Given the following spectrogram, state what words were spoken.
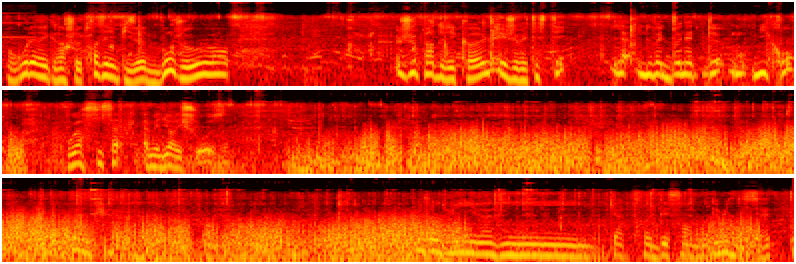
Rouler avec Grincheux, troisième épisode, bonjour Je pars de l'école et je vais tester la nouvelle bonnette de mon micro, voir si ça améliore les choses. Aujourd'hui, lundi 4 décembre 2017.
